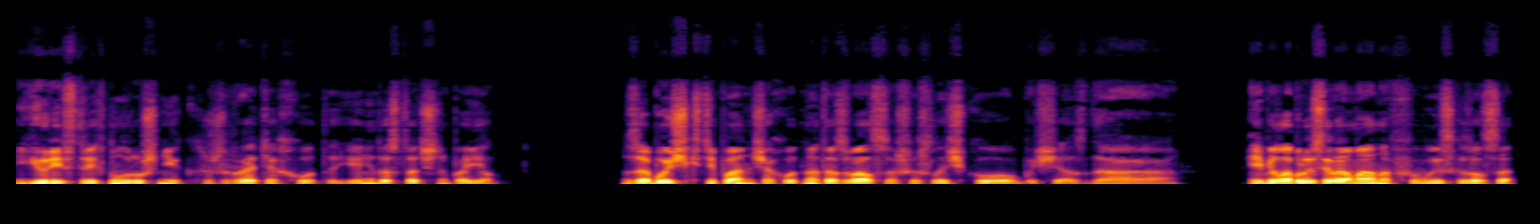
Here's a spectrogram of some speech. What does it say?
Юрий встряхнул рушник. Жрать охота, я недостаточно поел. Забойщик Степанович охотно отозвался. Шашлычков бы сейчас, да. И белобрысый Романов высказался,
